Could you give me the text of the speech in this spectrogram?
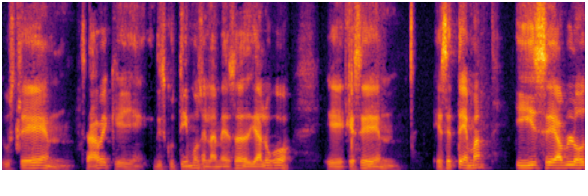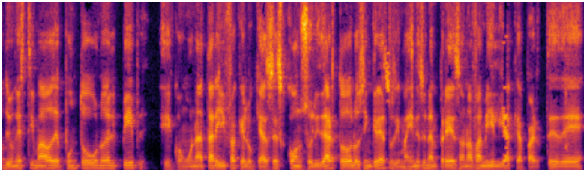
usted mm, sabe que discutimos en la mesa de diálogo eh, ese, mm, ese tema y se habló de un estimado de 0.1 del PIB eh, con una tarifa que lo que hace es consolidar todos los ingresos. Imagínese una empresa, una familia que aparte de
